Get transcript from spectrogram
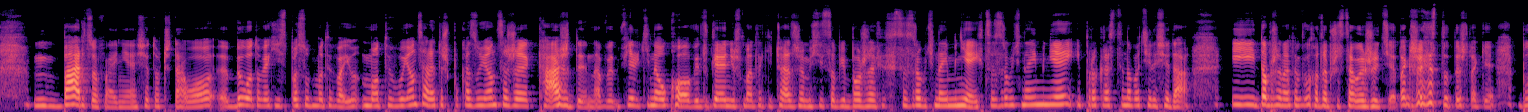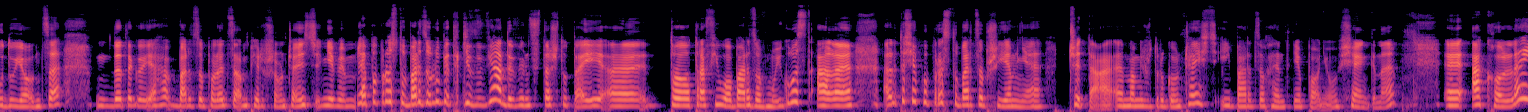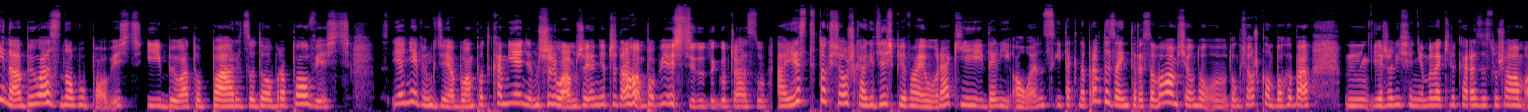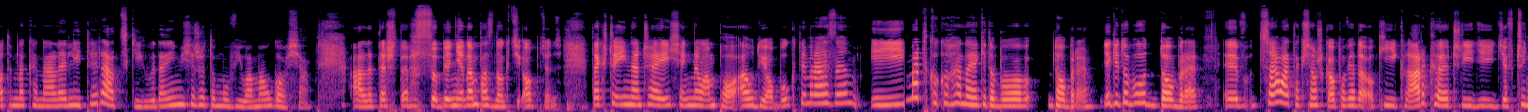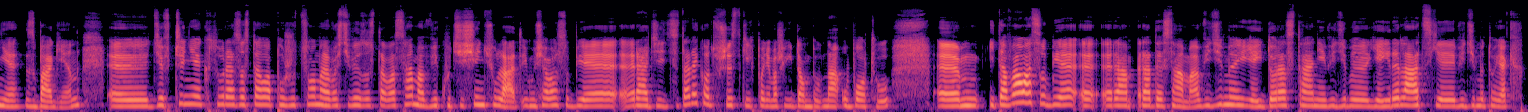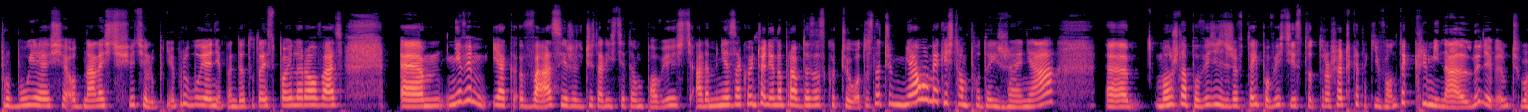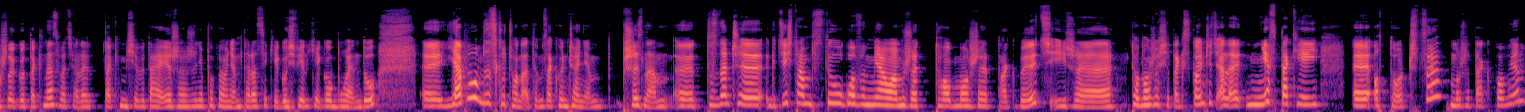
Bardzo fajnie się to czytało. Było to w jakiś sposób motywujące, ale też pokazujące, że każdy, nawet wielki naukowiec, geniusz ma taki czas, że myśli sobie, Boże, chcę zrobić najmniej, chcę zrobić najmniej i prokrastynować ile się da. I dobrze na tym wychodzę przez całe życie, także jest to też takie budujące. Dlatego ja bardzo polecam pierwszą część. Nie wiem, ja po prostu bardzo lubię takie wywiady, więc też tutaj e, to trafiło bardzo w mój gust, ale, ale to się po prostu bardzo przyjemnie czyta. E, mam już drugą część i bardzo chętnie po nią sięgnę. E, a kolejna była znowu powieść i była to bardzo dobra powieść ja nie wiem, gdzie ja byłam, pod kamieniem żyłam, że ja nie czytałam powieści do tego czasu. A jest to książka, gdzie śpiewają Raki i Deli Owens i tak naprawdę zainteresowałam się tą, tą książką, bo chyba, mm, jeżeli się nie mylę, kilka razy słyszałam o tym na kanale literackich. Wydaje mi się, że to mówiła Małgosia, ale też teraz sobie nie dam paznokci obciąć. Tak czy inaczej sięgnęłam po audiobook tym razem i matko kochana, jakie to było dobre. Jakie to było dobre. Y, cała ta książka opowiada o Kii Clark, czyli dziewczynie z bagien. Y, dziewczynie, która została porzucona, właściwie została sama w wieku 10 lat i musiała sobie radzić z daleko od wszystkich, ponieważ jej dom był na uboczu. I dawała sobie radę sama. Widzimy jej dorastanie, widzimy jej relacje, widzimy to, jak próbuje się odnaleźć w świecie lub nie próbuje, nie będę tutaj spoilerować. Um, nie wiem jak was, jeżeli czytaliście tę powieść, ale mnie zakończenie naprawdę zaskoczyło. To znaczy, miałam jakieś tam podejrzenia. E, można powiedzieć, że w tej powieści jest to troszeczkę taki wątek kryminalny. Nie wiem, czy można go tak nazwać, ale tak mi się wydaje, że, że nie popełniam teraz jakiegoś wielkiego błędu. E, ja byłam zaskoczona tym zakończeniem, przyznam. E, to znaczy, gdzieś tam z tyłu głowy miałam, że to może tak być i że to może się tak skończyć, ale nie w takiej e, otoczce, może tak powiem.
